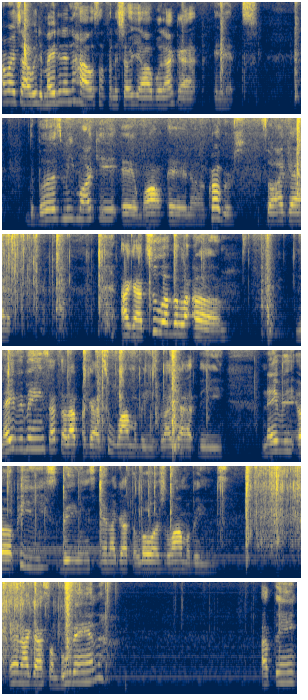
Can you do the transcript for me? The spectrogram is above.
All right, y'all. We done made it in the house. I'm finna show y'all what I got at the Buzz Meat Market and Wal and uh, Kroger's. So I got I got two of the um, navy beans. I thought I, I, got two lima beans, but I got the navy uh, peas beans and I got the large lima beans. And I got some boudin. I think.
